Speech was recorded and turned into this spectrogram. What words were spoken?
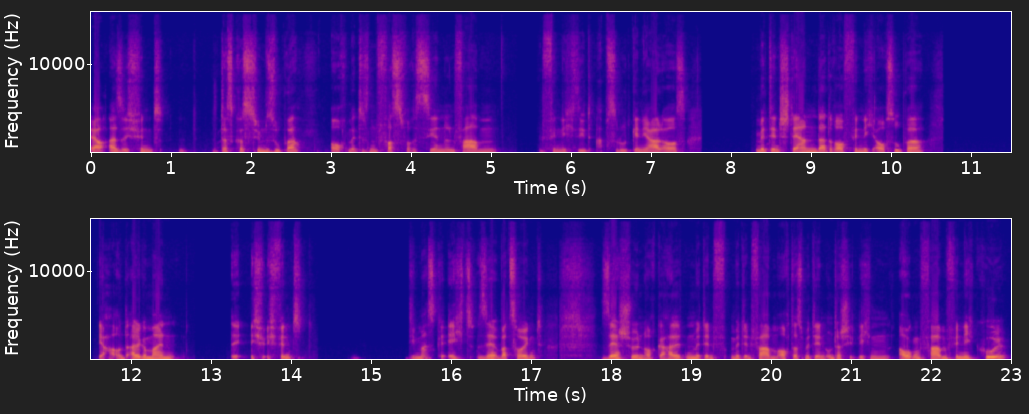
Ja, also ich finde das Kostüm super. Auch mit diesen phosphoreszierenden Farben, finde ich, sieht absolut genial aus. Mit den Sternen da drauf finde ich auch super. Ja, und allgemein, ich, ich finde die Maske echt sehr überzeugend. Sehr schön auch gehalten mit den, mit den Farben. Auch das mit den unterschiedlichen Augenfarben finde ich cool.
